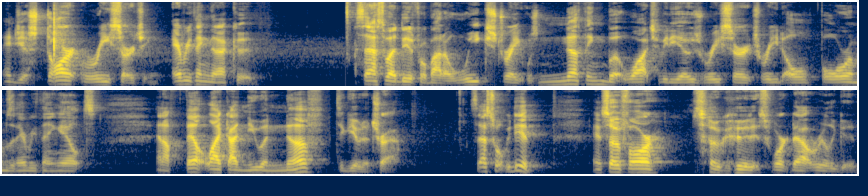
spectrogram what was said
and just start researching everything that I could. So that's what I did for about a week straight was nothing but watch videos, research, read old forums and everything else. And I felt like I knew enough to give it a try. So that's what we did. And so far, so good. It's worked out really good.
